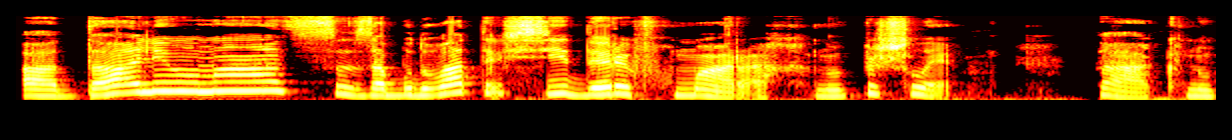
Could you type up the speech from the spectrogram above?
А далі у нас забудувати всі дири в хмарах. Ну, пішли. Так, ну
